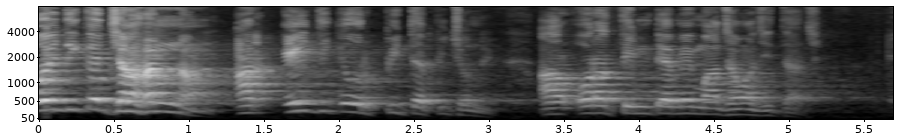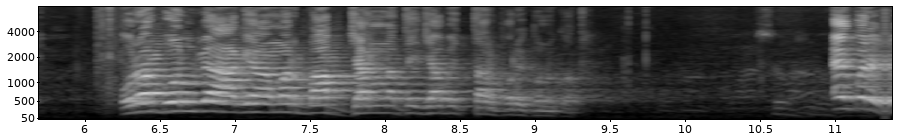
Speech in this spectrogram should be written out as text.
ওইদিকে জাহান্নাম আর এইদিকে ওর পিতা পিছনে। আর ওরা তিনটে মেয়ে মাঝামাঝিতে আছে। ওরা বলবে, আগে আমার বাপ জান্নাতে যাবে, তারপরে কোনো কথা। একবারে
